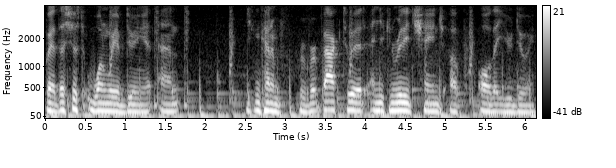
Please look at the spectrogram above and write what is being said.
But yeah, that's just one way of doing it. And you can kind of revert back to it and you can really change up all that you're doing.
